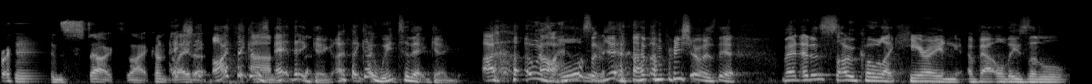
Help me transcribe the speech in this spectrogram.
freaking stoked. Like, couldn't believe Actually, it. I think I was um, at that gig. I think I went to that gig. I, it was oh, awesome. Yeah, I'm pretty sure I was there. Man, it is so cool, like hearing about all these little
